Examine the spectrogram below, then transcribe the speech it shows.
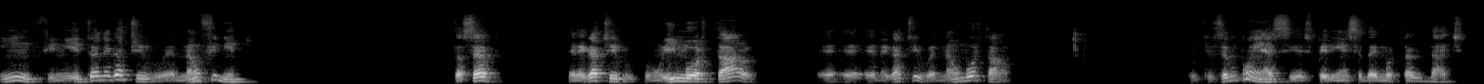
Infinito é negativo, é não finito. Tá certo? É negativo. Como imortal é, é, é negativo, é não mortal. Porque você não conhece a experiência da imortalidade,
